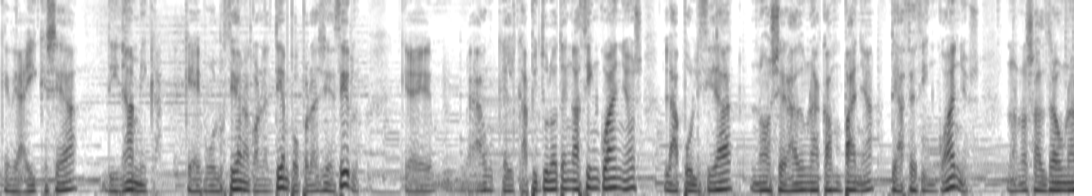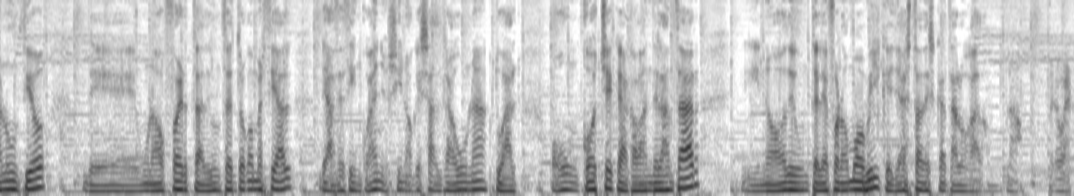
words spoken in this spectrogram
que de ahí que sea dinámica, que evoluciona con el tiempo, por así decirlo. Que aunque el capítulo tenga cinco años, la publicidad no será de una campaña de hace cinco años. No nos saldrá un anuncio de una oferta de un centro comercial de hace cinco años, sino que saldrá una actual o un coche que acaban de lanzar y no de un teléfono móvil que ya está descatalogado. No, pero bueno,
